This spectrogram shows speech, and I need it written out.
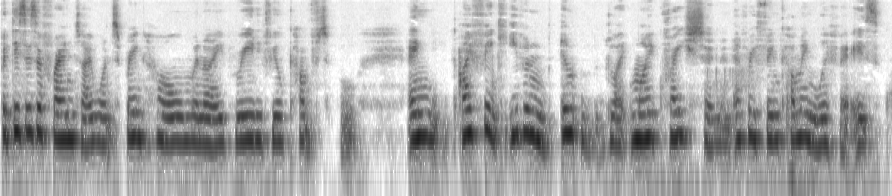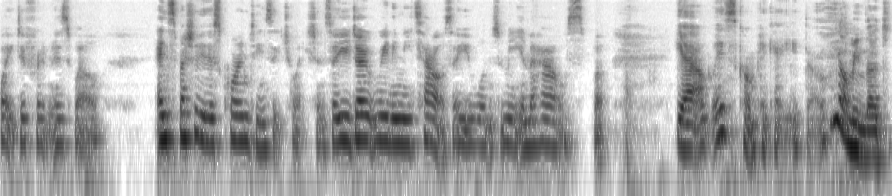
But this is a friend I want to bring home and I really feel comfortable. And I think even in, like migration and everything coming with it is quite different as well. And especially this quarantine situation. So you don't really meet out, so you want to meet in the house. But yeah, it's complicated though. Yeah, I mean that's.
